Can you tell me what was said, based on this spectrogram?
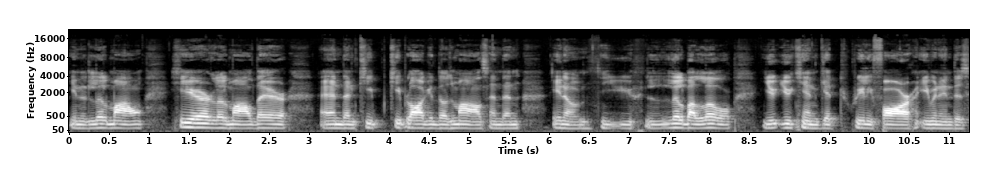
you know, little mile here, little mile there, and then keep keep logging those miles, and then you know, you little by little, you you can get really far even in this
